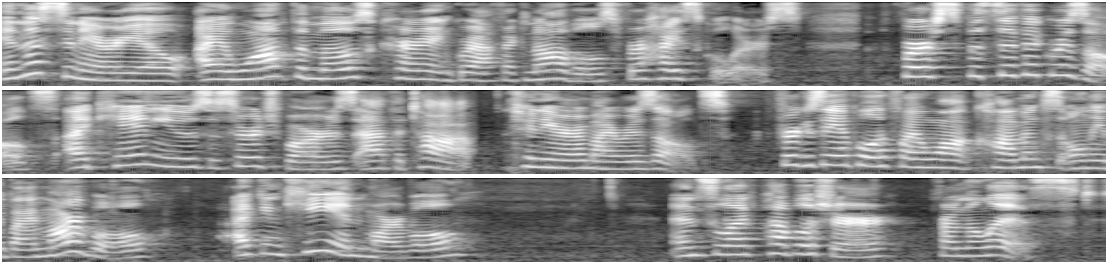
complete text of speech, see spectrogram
In this scenario, I want the most current graphic novels for high schoolers, for specific results, I can use the search bars at the top to narrow my results. For example, if I want comics only by Marvel, I can key in Marvel and select Publisher from the list.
